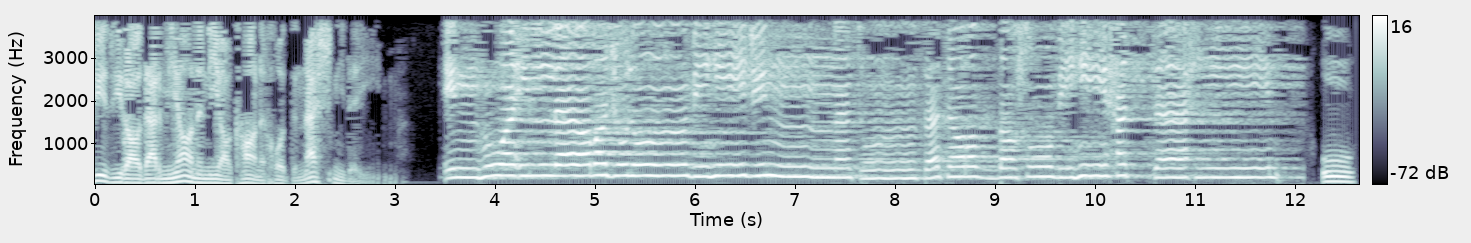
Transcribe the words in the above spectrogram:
چیزی را در میان نیاکان خود نشنیده ایم. این هو الا رجل به جنة فتربصوا به حتی حین او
